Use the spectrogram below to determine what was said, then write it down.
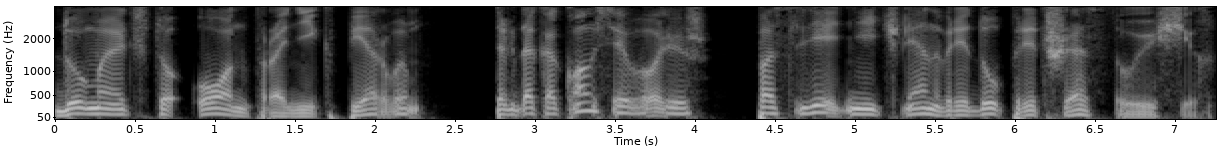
думает, что он проник первым, тогда как он всего лишь последний член в ряду предшествующих,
